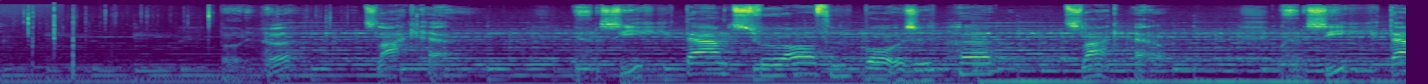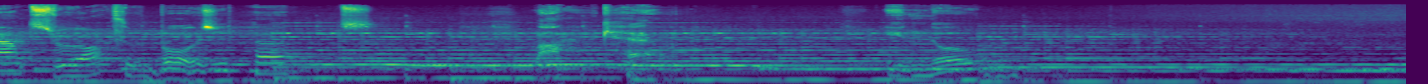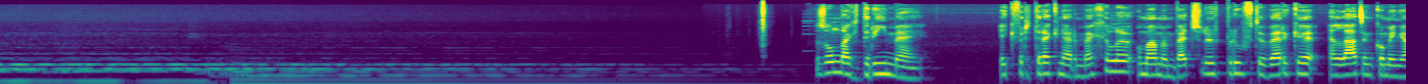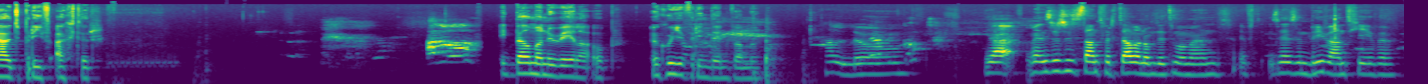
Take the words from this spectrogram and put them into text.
hurts Zondag 3 mei. Ik vertrek naar Mechelen om aan mijn bachelorproef te werken en laat een coming-out brief achter. Ik bel Manuela op, een goede vriendin van me. Hallo. Ja, mijn zus is het aan het vertellen op dit moment. Heeft, zij is een brief aan het geven.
